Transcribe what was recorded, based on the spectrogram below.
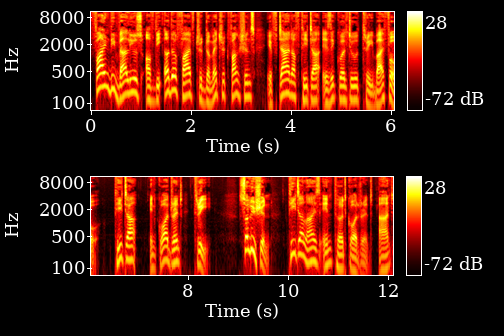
Find the values of the other five trigonometric functions if tan of theta is equal to 3 by 4. Theta in quadrant 3. Solution Theta lies in third quadrant and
